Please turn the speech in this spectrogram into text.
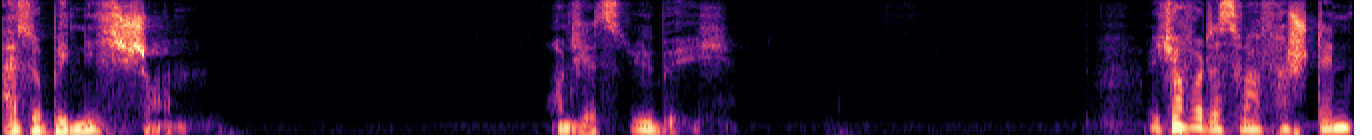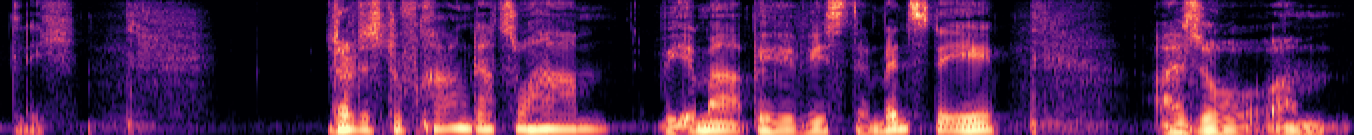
Also bin ich schon. Und jetzt übe ich. Ich hoffe, das war verständlich. Solltest du Fragen dazu haben, wie immer www.stanbenz.de. Also ähm,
